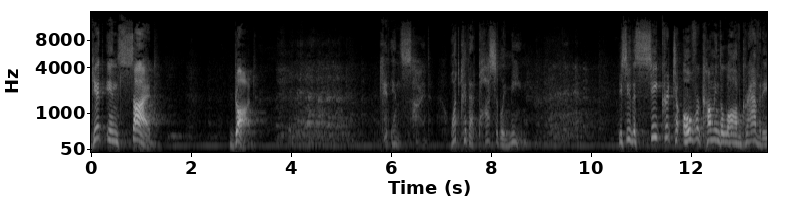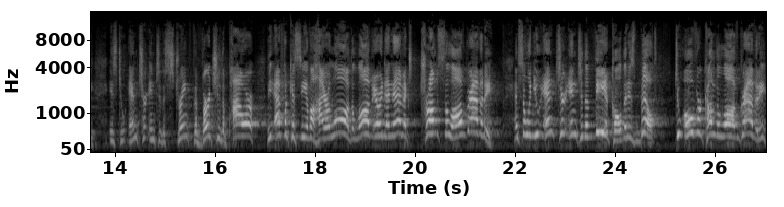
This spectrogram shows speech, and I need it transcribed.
get inside God. Get inside. What could that possibly mean? You see, the secret to overcoming the law of gravity is to enter into the strength, the virtue, the power, the efficacy of a higher law. The law of aerodynamics trumps the law of gravity. And so when you enter into the vehicle that is built to overcome the law of gravity,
